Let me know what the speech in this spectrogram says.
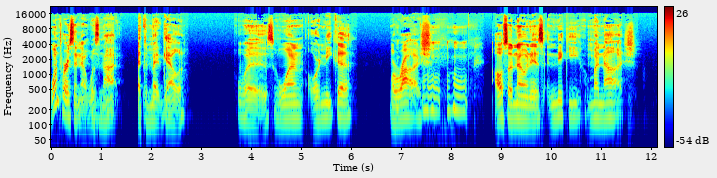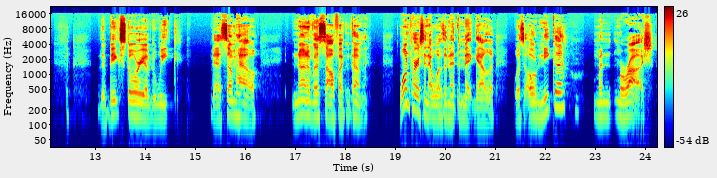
One person that was not at the Met Gala was one Onika Maraj, mm-hmm, mm-hmm. also known as Nicki Minaj. The big story of the week that somehow none of us saw fucking coming. One person that wasn't at the Met Gala was Onika Maraj,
